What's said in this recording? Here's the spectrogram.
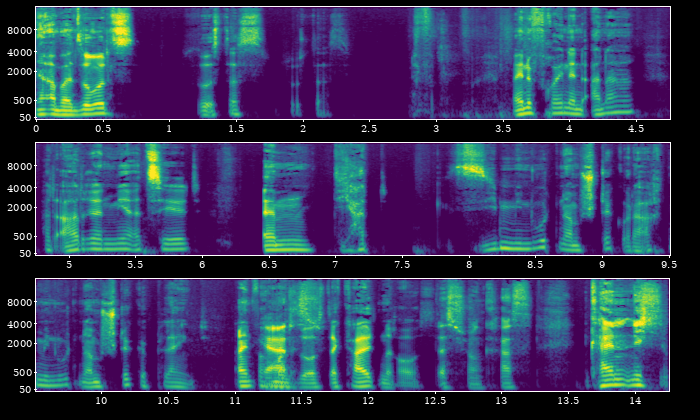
Ja, aber so ist, so ist das, so ist das. Meine Freundin Anna hat Adrian mir erzählt, ähm, die hat sieben Minuten am Stück oder acht Minuten am Stück geplankt. Einfach Ja, mal so aus der Kalten raus. Das ist schon krass. Kein, nicht,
